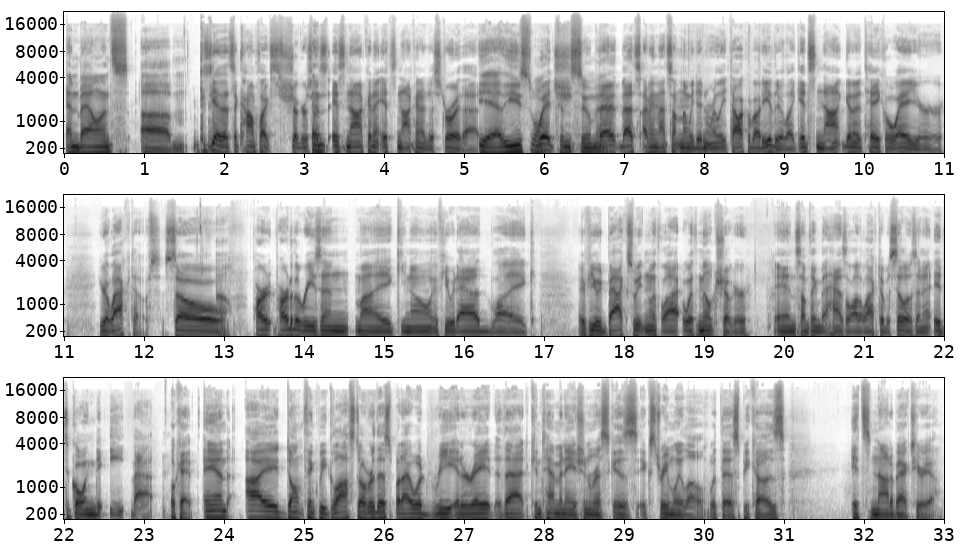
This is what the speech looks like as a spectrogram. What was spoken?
and balance. Um, Because yeah, that's a complex sugar, so it's, it's not gonna it's not gonna destroy that. yeah, the yeast won't Which consume it. that, that's I mean that's something that we didn't really talk about either. Like it's not gonna take away your your lactose. So Oh. part part of the reason, like you know, if you would add like if you would back sweeten with la- with milk sugar and something that has a lot of lactobacillus in it, it's going to eat that. Okay. And I don't think we glossed over this, but I would reiterate that contamination risk is extremely low with this because it's not a bacteria.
